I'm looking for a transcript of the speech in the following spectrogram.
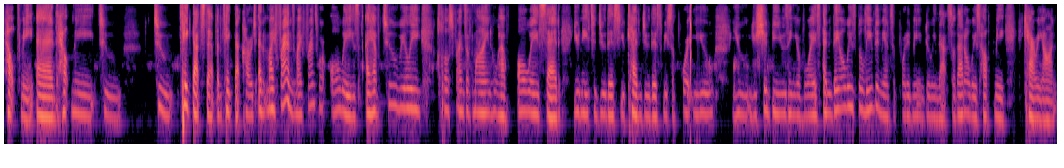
helped me and helped me to to take that step and take that courage. And my friends, my friends were always, I have two really close friends of mine who have always said, you need to do this, you can do this, we support you, you you should be using your voice. And they always believed in me and supported me in doing that. So that always helped me carry on.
